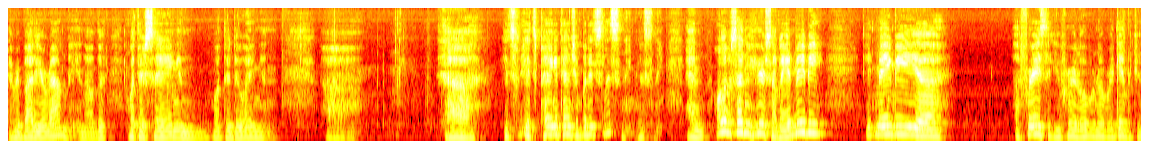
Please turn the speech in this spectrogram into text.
everybody around me. You know, the, what they're saying and what they're doing, and uh, uh, it's it's paying attention, but it's listening, listening, and all of a sudden you hear something. It may be, it may be uh, a phrase that you've heard over and over again, but you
